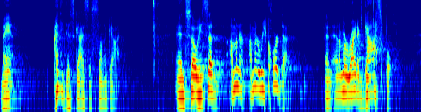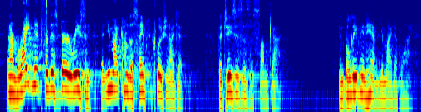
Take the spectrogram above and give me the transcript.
man, I think this guy's the Son of God. And so he said, I'm going to I'm to record that. And, and I'm going to write a gospel and I'm writing it for this very reason that you might come to the same conclusion I did that Jesus is the Son of God. And believing in Him, you might have life.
